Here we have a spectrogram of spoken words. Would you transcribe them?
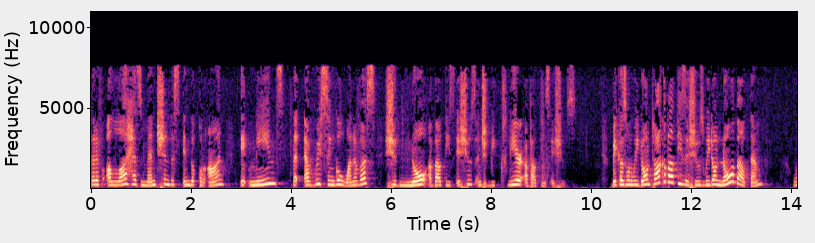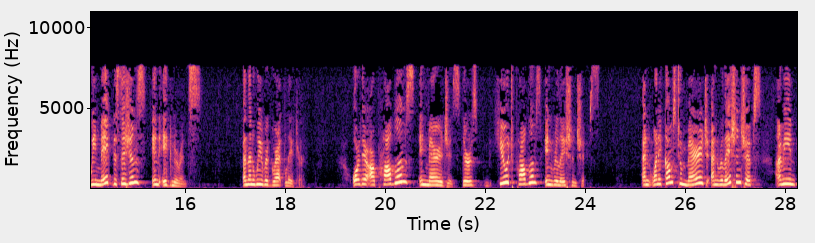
that if Allah has mentioned this in the Quran, it means that every single one of us should know about these issues and should be clear about these issues. Because when we don't talk about these issues, we don't know about them, we make decisions in ignorance. And then we regret later. Or there are problems in marriages. There's huge problems in relationships. And when it comes to marriage and relationships, I mean,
